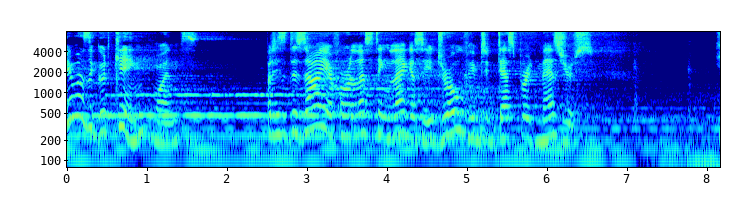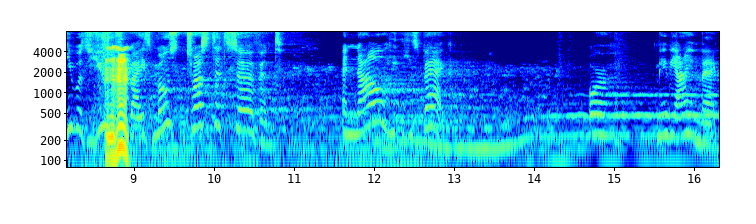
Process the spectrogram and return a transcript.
He was a good king once, but his desire for a lasting legacy drove him to desperate measures. He was used Mhm. by his most trusted servant, and now he, he's back. Or maybe I am back.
